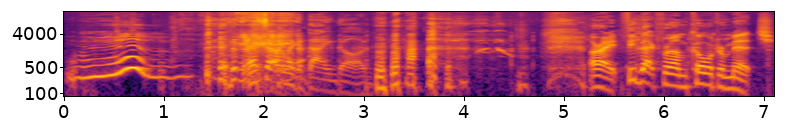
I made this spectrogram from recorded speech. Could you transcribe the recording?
that sounded like a dying dog. All right, feedback from coworker Mitch.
